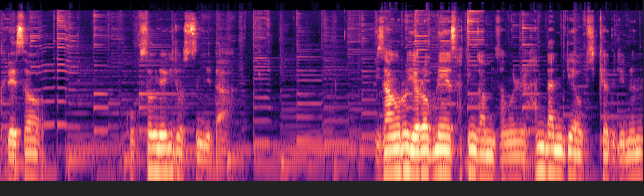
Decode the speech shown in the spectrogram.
그래서 곡성역이 좋습니다. 이상으로 여러분의 사진 감성을 한 단계 업시켜드리는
